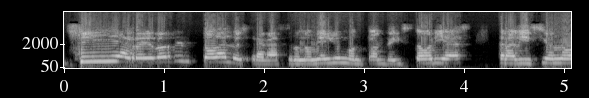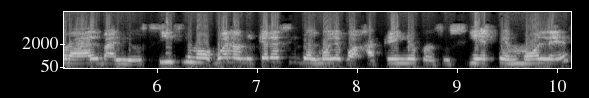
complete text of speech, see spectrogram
Sí, alrededor de toda nuestra gastronomía hay un montón de historias, tradición oral valiosísimo. Bueno, ni qué decir del mole oaxaqueño con sus siete moles,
